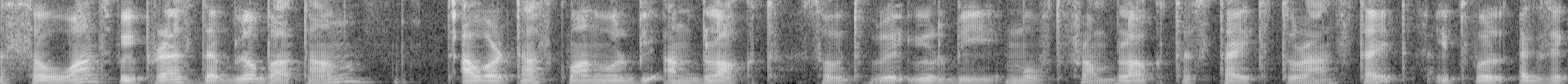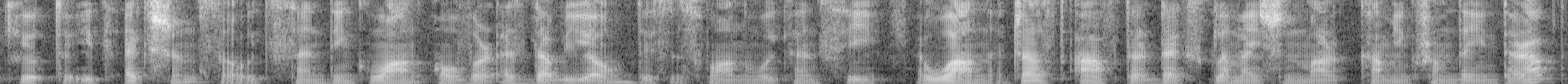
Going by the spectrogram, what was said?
So once we press the blue button, our task 1 will be unblocked, so it will be moved from blocked state to run state. It will execute its action, so it's sending 1 over SWO. This is one we can see 1 just after the exclamation mark coming from the interrupt.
